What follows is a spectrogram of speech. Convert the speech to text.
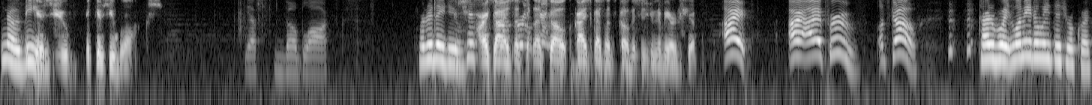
No, It gives you. It gives you blocks. Yes, the blocks. What do they do? All right, guys. Let's let's go, guys. Guys, let's go. This is gonna be our ship. All right, all right. I approve. Let's go. Hold on, wait, let me delete this real quick.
